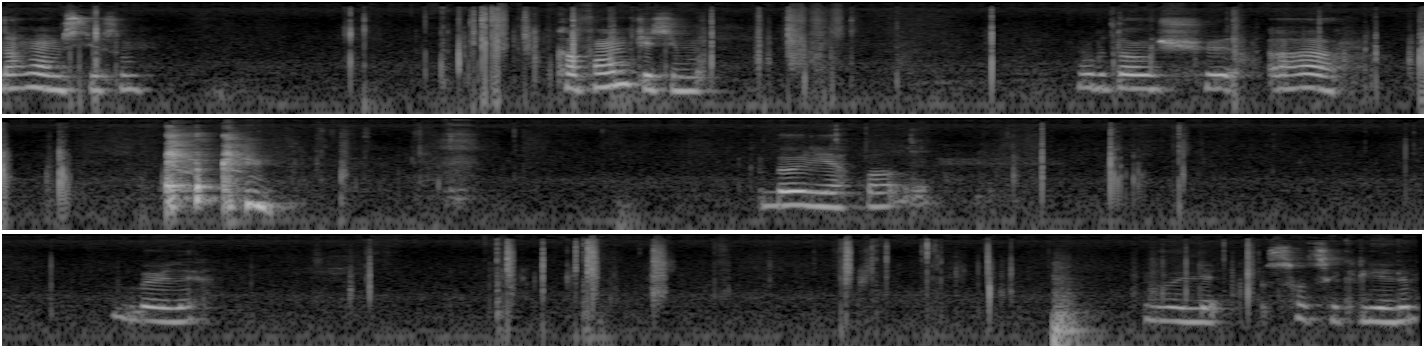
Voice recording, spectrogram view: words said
Ne yapmamı istiyorsun? Kafanı mı keseyim? Buradan şu... Aha. Böyle yapalım. Böyle. Böyle saç ekleyelim.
